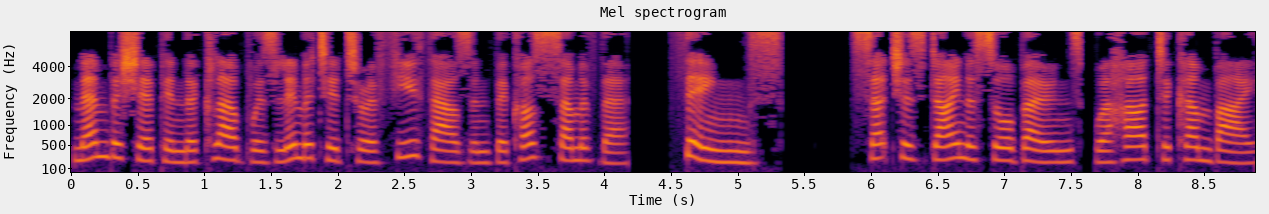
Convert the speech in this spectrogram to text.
Membership in the club was limited to a few thousand because some of the «things», such as dinosaur bones, were hard to come by.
